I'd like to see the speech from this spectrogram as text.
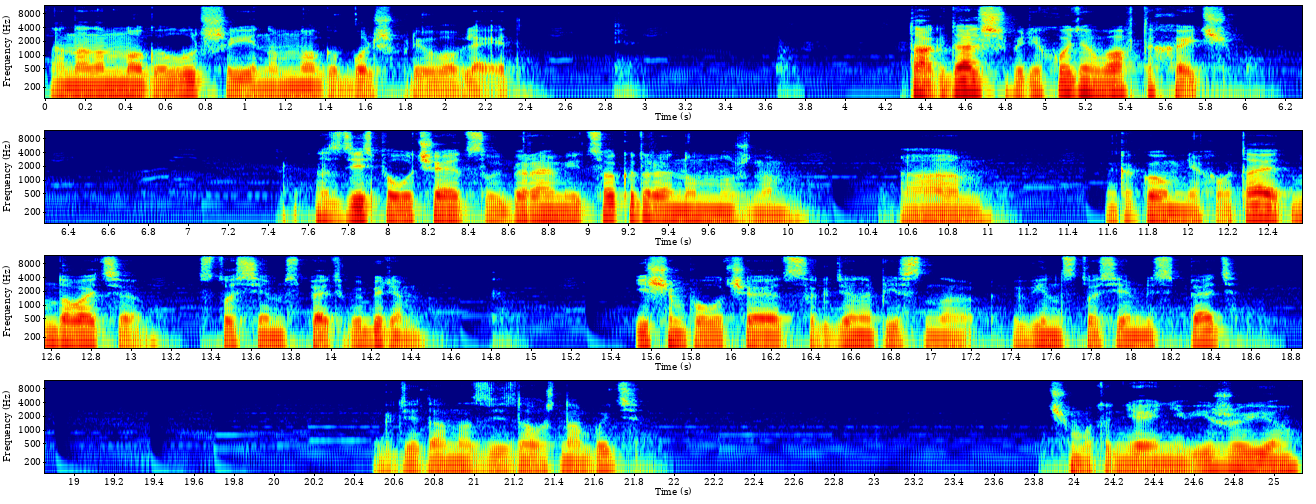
Она намного лучше и намного больше прибавляет. Так, дальше переходим в автохэтч. Здесь, получается, выбираем яйцо, которое нам нужно. А, какого мне хватает? Ну, давайте 175 выберем. Ищем, получается, где написано Win 175. Где-то она здесь должна быть. Почему-то я не вижу ее.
